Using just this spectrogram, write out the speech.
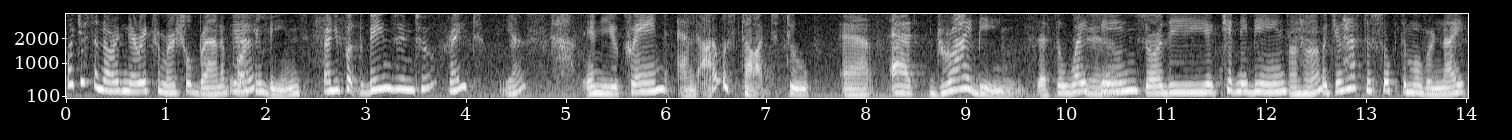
Well, just an ordinary commercial brand of pork Yes. and beans. And you put the beans into, right? Yes. In Ukraine, and I was taught to uh, add dry beans. That's the white Yes. beans or the kidney beans. Uh-huh. But you have to soak them overnight,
